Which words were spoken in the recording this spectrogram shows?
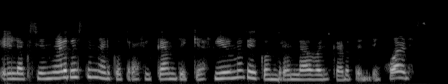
el accionar de este narcotraficante que afirma que controlaba el cártel de Juárez.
